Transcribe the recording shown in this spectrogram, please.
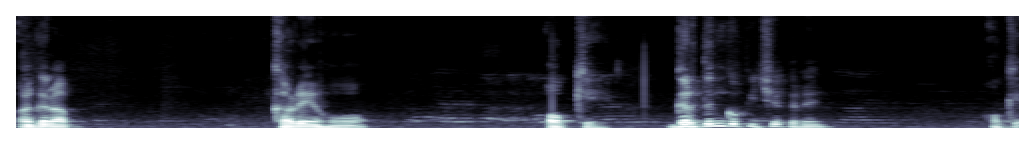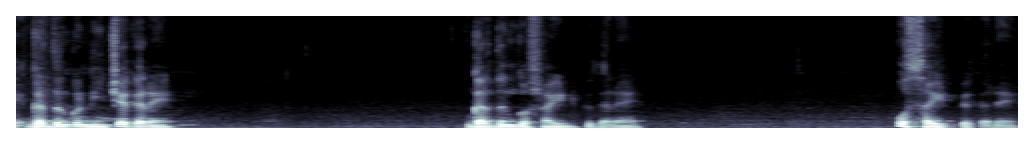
अगर आप खड़े हों, ओके। गर्दन को पीछे करें, ओके। गर्दन को नीचे करें, गर्दन को साइड पे करें, उस साइड पे करें।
